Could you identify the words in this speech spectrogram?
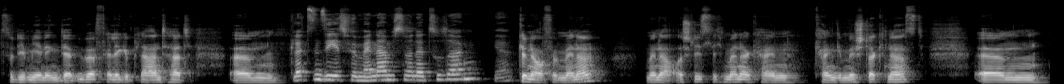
zu demjenigen, der Überfälle geplant hat. Ähm, Plötzensee ist für Männer, müssen wir dazu sagen? Ja. Genau, für Männer. Männer ausschließlich Männer, kein, kein gemischter Knast. Ähm,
